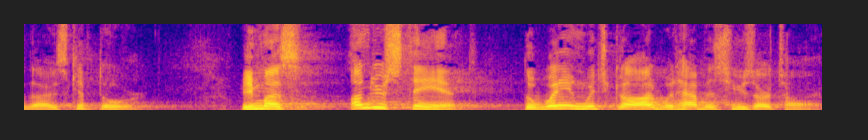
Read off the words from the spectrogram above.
that I skipped over. We must understand the way in which God would have us use our time.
